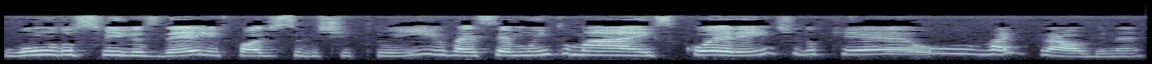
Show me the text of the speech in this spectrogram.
algum dos filhos dele pode substituir, vai ser muito mais coerente do que o Weintraub, né?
